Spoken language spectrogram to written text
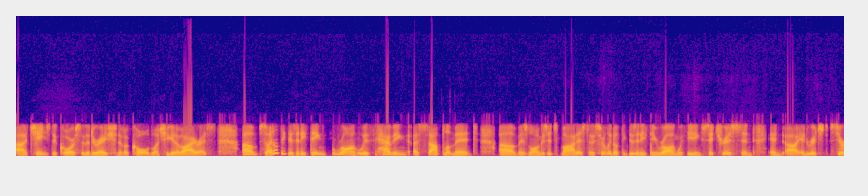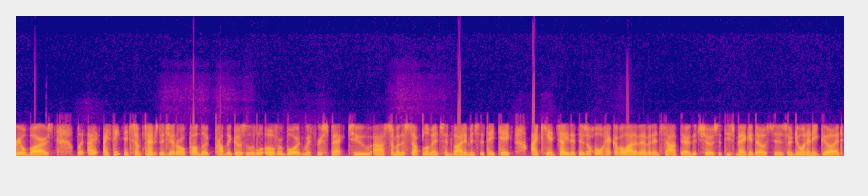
uh, change the course or the duration of a cold once you get a virus. Um, so I don't think there's anything wrong with having a supplement um, as long as it's modest, and I certainly don't think there's anything wrong with eating citrus and and uh, enriched cereal bars. But I, I think that sometimes the general public probably goes a little overboard with respect to uh, some of the supplements and vitamins that they take. I can't tell you that there's a whole heck of a lot of evidence out there that shows that these mega doses are doing any good.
